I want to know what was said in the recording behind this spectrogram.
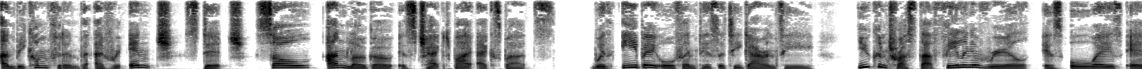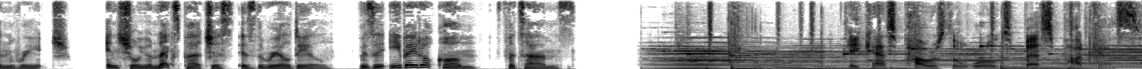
and be confident that every inch, stitch, sole, and logo is checked by experts. With eBay Authenticity Guarantee, you can trust that feeling of real is always in reach. Ensure your next purchase is the real deal. Visit eBay.com for terms. ACAST powers the world's best podcasts.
